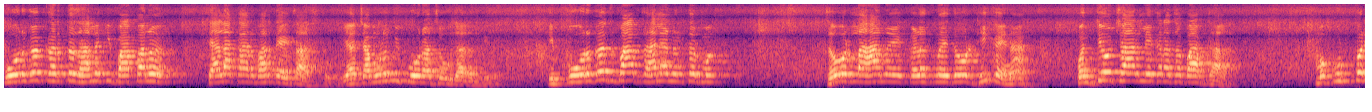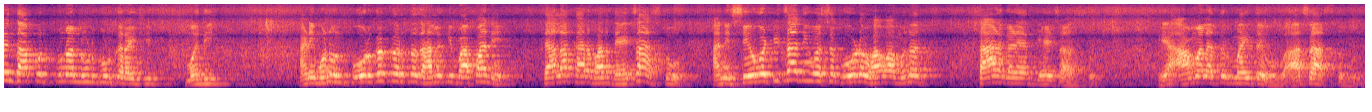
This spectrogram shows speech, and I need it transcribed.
पोरग करतं झालं की बापानं त्याला कारभार द्यायचा असतो. याच्यामुळं मी पोराचं उदाहरण दिलं. की पोरगच बाप झाल्यानंतर मग जवळ लहान आहे कळत नाही जवळ ठीक आहे ना. पण तो चार लेकराचा बाप झाला. मग कुठपर्यंत आपण पुन्हा लुडबुड करायची? मधी. आणि म्हणून पोरग करतं झालं की बापाने त्याला कारभार द्यायचा असतो. आणि शेवटीचा दिवस गोड व्हावा म्हणत टाळ गळ्यात घ्यायचा असतो. हे आम्हाला तर माहीत आहे बाबा असं असतं म्हणून.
